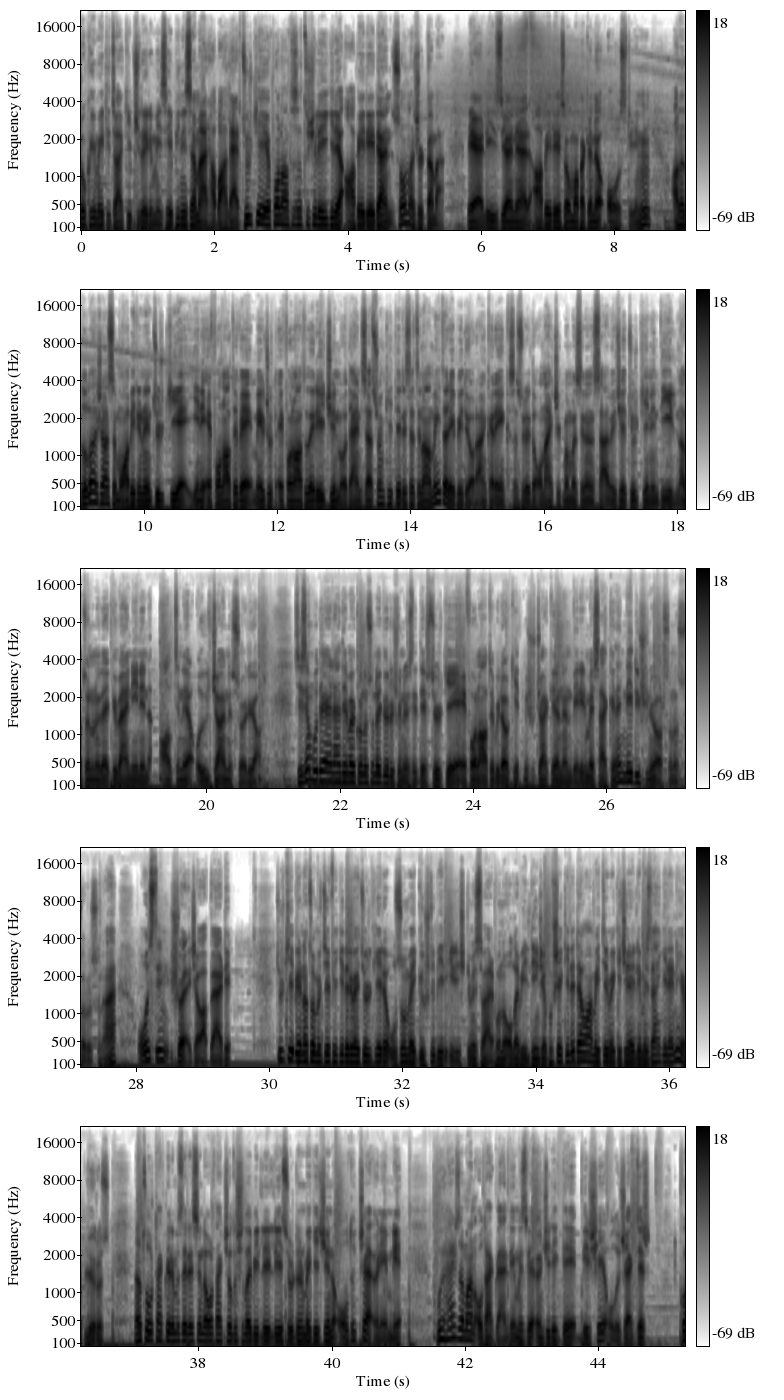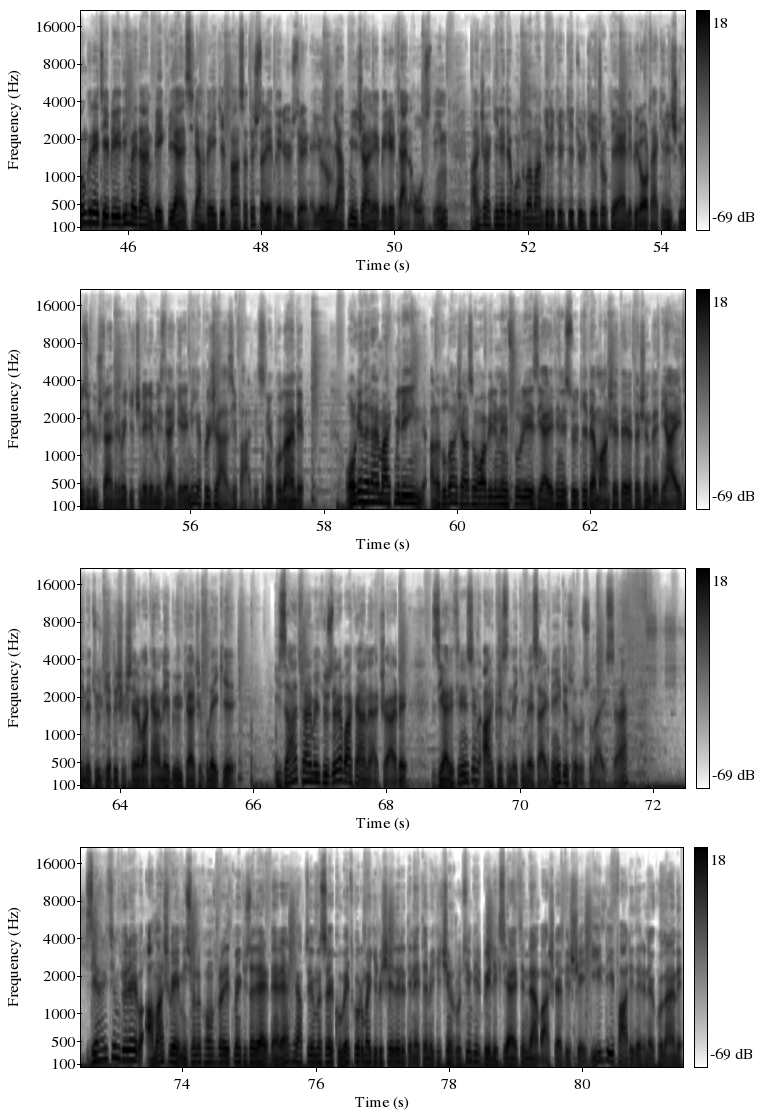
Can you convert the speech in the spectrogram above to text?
Çok kıymetli takipçilerimiz hepinize merhabalar. Türkiye F-16 satışı ile ilgili ABD'den son açıklama. Değerli izleyenler, ABD Savunma Bakanı Austin, Anadolu Ajansı muhabirinin Türkiye yeni F-16 ve mevcut F-16'ları için modernizasyon kitleri satın almayı talep ediyor. Ankara en kısa sürede onay çıkmamasının sadece Türkiye'nin değil NATO'nun da güvenliğinin altını oyacağını söylüyor. Sizin bu değerlendirme konusunda görüşünüz nedir? Türkiye'ye F-16 Blok 70 uçaklarının verilmesi hakkında ne düşünüyorsunuz sorusuna Austin şöyle cevap verdi. Türkiye bir NATO müttefikidir ve Türkiye ile uzun ve güçlü bir ilişkimiz var. Bunu olabildiğince bu şekilde devam ettirmek için elimizden geleni yapıyoruz. NATO ortaklarımız arasında ortak çalışılabilirliği sürdürmek için oldukça önemli. Bu her zaman odaklandığımız ve öncelikle bir şey olacaktır. Kongre tebliğ edilmeden bekleyen silah ve ekipman satış talepleri üzerine yorum yapmayacağını belirten Austin, ancak yine de vurgulamam gerekir ki Türkiye çok değerli bir ortak ilişkimizi güçlendirmek için elimizden geleni yapacağız ifadesini kullandı. Orgeneral Mark Milley'in Anadolu Ajansı muhabirinin Suriye ziyaretini Türkiye'de manşetlere taşındı. Nihayetinde Türkiye Dışişleri Bakanlığı Büyükelçi Flake'i izahat vermek üzere bakanlığa çağırdı. Ziyaretinizin arkasındaki mesaj neydi sorusuna ise Ziyaretim görev, amaç ve misyonu kontrol etmek üzere neler yaptığımızı, kuvvet koruma gibi şeyleri denetlemek için rutin bir birlik ziyaretinden başka bir şey değildi ifadelerini kullandı.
